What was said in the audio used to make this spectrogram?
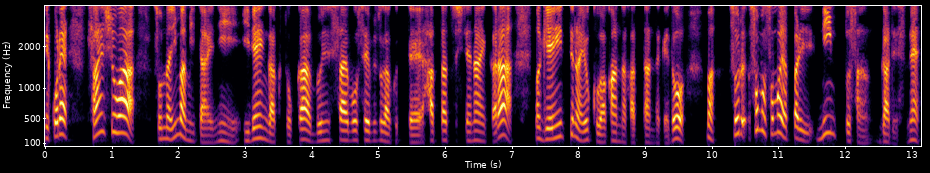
で、これ、最初は、そんな今みたいに遺伝学とか分子細胞生物学って発達してないから、まあ、原因っていうのはよくわかんなかったんだけど、まあ、それ、そもそもやっぱり妊婦さんがですね、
